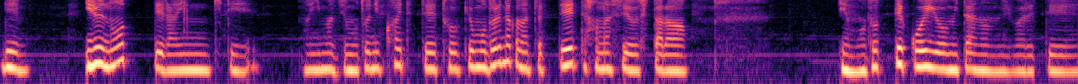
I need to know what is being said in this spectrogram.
で、いるのって LINE 来て、まあ、今地元に帰ってて東京戻れなくなっちゃってって話をしたら、いや、戻ってこいよみたいなの言われて、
